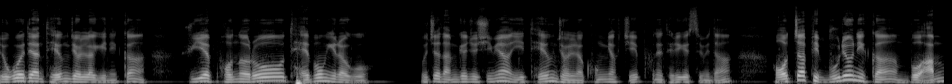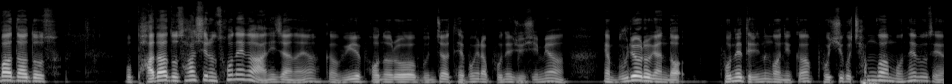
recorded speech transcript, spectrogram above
요거에 대한 대응 전략이니까 위에 번호로 대봉이라고 문자 남겨주시면 이 대응 전략 공략집 보내드리겠습니다. 어차피 무료니까 뭐 안 받아도 소- 뭐 받아도 사실은 손해가 아니잖아요. 그러니까 위에 번호로 문자 대봉이라 보내주시면 그냥 무료로 그냥 넣, 보내드리는 거니까 보시고 참고 한번 해보세요.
